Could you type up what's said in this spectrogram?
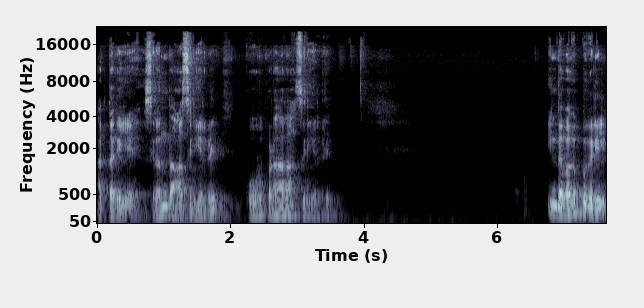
அத்தகைய சிறந்த ஆசிரியர்கள் கோபப்படாத ஆசிரியர்கள். இந்த வகுப்புகளில்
